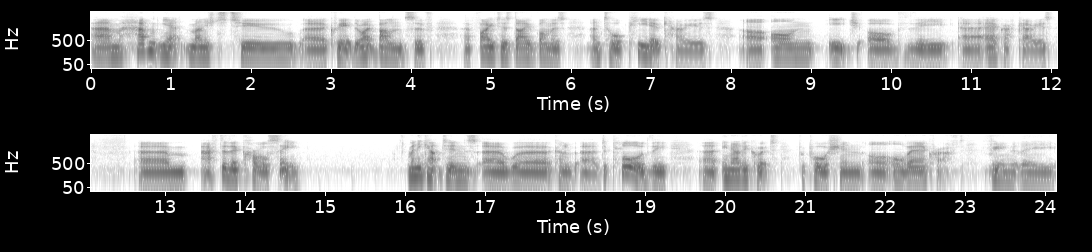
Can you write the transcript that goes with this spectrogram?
um, hadn't yet managed to uh, create the right balance of uh, fighters, dive bombers, and torpedo carriers uh, on each of the uh, aircraft carriers. Um, after the Coral Sea, many captains uh, were kind of uh, deplored the inadequate proportion of, of, aircraft, feeling that they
